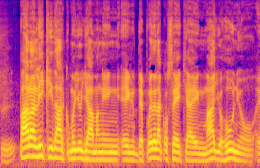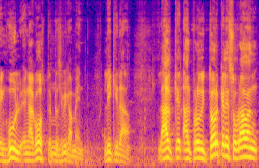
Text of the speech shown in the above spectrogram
sí. para liquidar, como ellos llaman, en, en- después de la cosecha, en mayo, junio, en julio, en agosto específicamente, liquidado. Al, que, al productor que le sobraban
